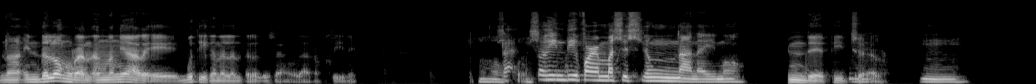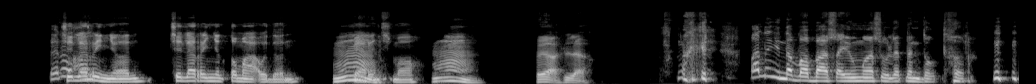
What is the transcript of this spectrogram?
Na in the long run, ang nangyari, eh, butika na lang talaga siya. Wala ng clinic. Okay. So hindi pharmacist yung nanay mo. Hindi, teacher. Mm. Pero Sila ang- rin yun. Sila rin yung tumao doon, Mm. parents mo. Mm. Kaya sila. paano niyo nababasa yung mga sulat ng doktor?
